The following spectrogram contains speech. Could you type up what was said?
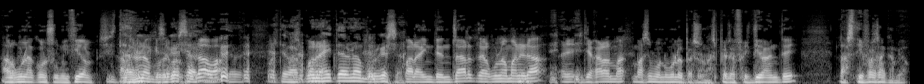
alguna consumición. Si te dan una hamburguesa, te, vacunas y te dan una hamburguesa. Para intentar, de alguna manera, eh, llegar al máximo número de personas. Pero efectivamente, las cifras han cambiado.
